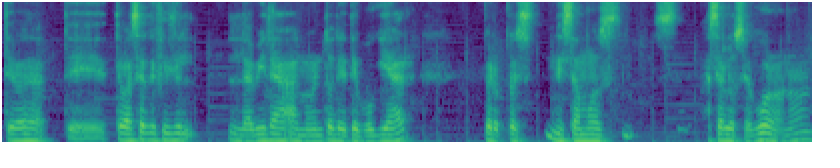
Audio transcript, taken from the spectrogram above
te, va, te, va a ser difícil la vida al momento de debuguear, pero pues necesitamos hacerlo seguro, ¿no?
